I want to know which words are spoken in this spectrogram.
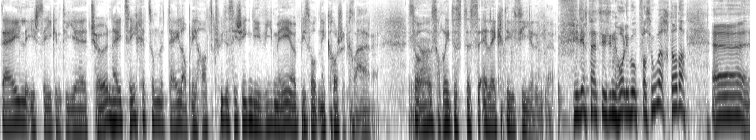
Teil? Ist es irgendwie die Schönheit sicher zum Teil? Aber ich habe das Gefühl, das ist irgendwie wie mehr etwas, was du nicht kannst erklären kannst. So, ja. so ein bisschen das, das Elektrisierende. Vielleicht hat sie es in Hollywood versucht, oder? Äh,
